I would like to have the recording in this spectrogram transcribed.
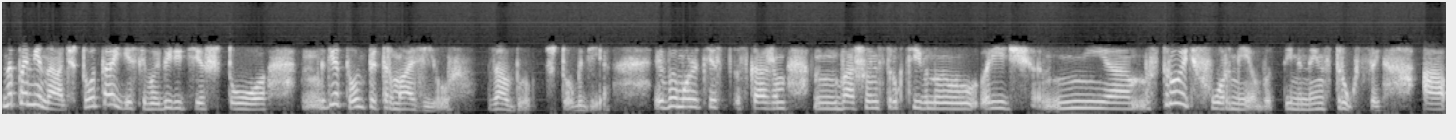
напоминать что-то, если вы видите, что где-то он притормозил, забыл, что где. И вы можете, скажем, вашу инструктивную речь не строить в форме вот именно инструкций, а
